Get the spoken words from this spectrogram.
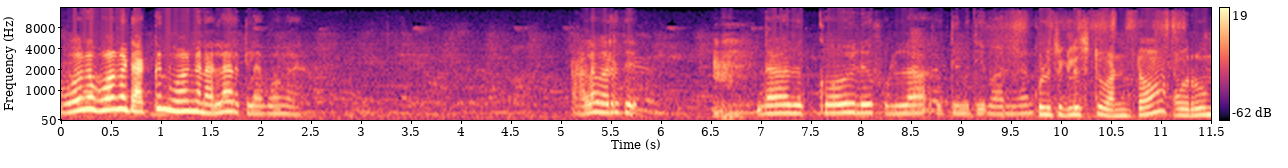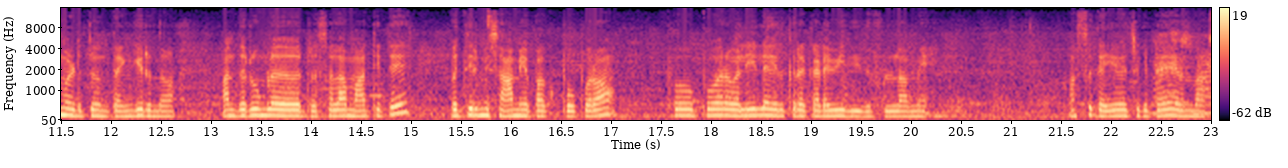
போங்க போங்க டக்குன்னு போங்க. நல்லா இருக்குல்ல போங்க. அலை வருது. அதாவது கோவில் ஃபுல்லாக சுற்றி முற்றி பாருங்கள் குளிச்சு கிழிச்சிட்டு வந்துட்டோம். ஒரு ரூம் எடுத்து தங்கியிருந்தோம். அந்த ரூமில் ட்ரெஸ் எல்லாம் மாற்றிட்டு இப்போ திரும்பி சாமியை பார்க்க போக போகிறோம் போ போகிற வழியில் இருக்கிற கடைவீதி இது ஃபுல்லாமே அசு கையை வச்சுக்கிட்டே இருந்தான்.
